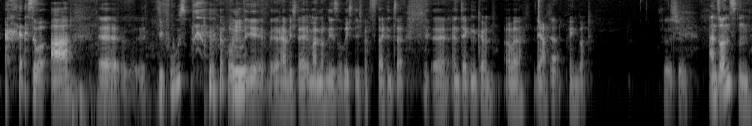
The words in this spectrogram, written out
so A, äh, diffus und Mhm. B, äh, habe ich da immer noch nicht so richtig was dahinter äh, entdecken können. Aber ja, Ja. mein Gott. Sehr schön. Ansonsten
